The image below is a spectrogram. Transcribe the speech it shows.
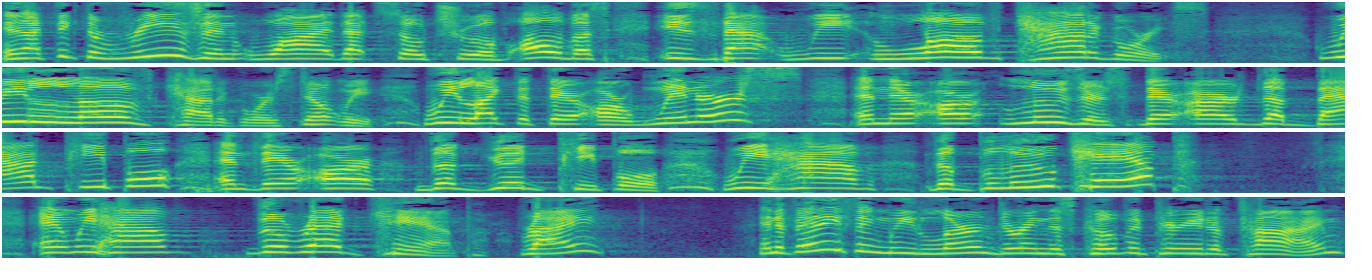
And I think the reason why that's so true of all of us is that we love categories. We love categories, don't we? We like that there are winners and there are losers. There are the bad people and there are the good people. We have the blue camp and we have the red camp, right? And if anything we learned during this COVID period of time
